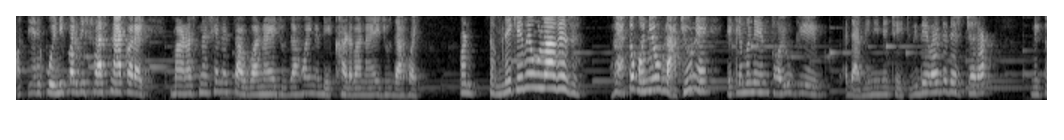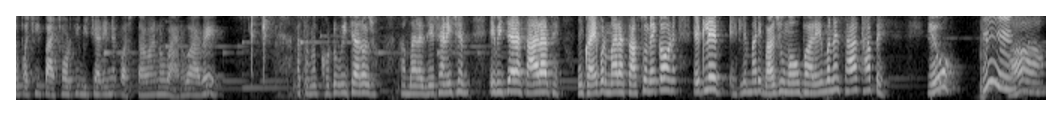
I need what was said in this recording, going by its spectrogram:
અત્યારે કોઈની પર વિશ્વાસ ના કરાય. માણસને છે ને ચાવવાના એ જુદા હોય ને દેખાડવાના એ જુદા હોય. પણ તમને કેમ એવું લાગે છે? હવે તો મને એવું લાગ્યું ને એટલે મને એમ થયું કે દામિનીને ચેતવી દેવા છે જરાક. નહીં તો પછી પાછળથી બિચારીને પસ્તાવાનો વારો આવે. આ તમે ખોટું વિચારો છો. અમારા જેઠાણી છે ને એ બિચારા સારા છે. હું કાંઈ પણ મારા સાસુને કહું ને એટલે એટલે મારી બાજુમાં ઊભા રહે મને સાથ આપે. એવું? હમ. હા.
